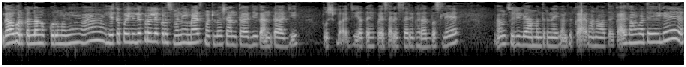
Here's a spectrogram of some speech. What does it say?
गावभर कल्ला नको करू म्हणे. हा हे तर पहिले लेकर लेकरच म्हणे. मॅच म्हटलं शांता आजी कांता आजी पुष्पा आजी. आता हे पाय सारे सारे घरात बसले हा, चुलीला आमंत्रण नाही का म्हणते? काय म्हणावं आता? काय सांगत आता नाही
